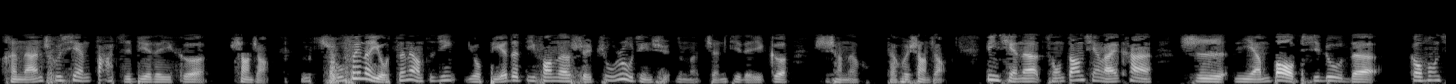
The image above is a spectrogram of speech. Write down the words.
很难出现大级别的一个上涨。那么除非呢有增量资金，有别的地方的水注入进去，那么整体的一个市场呢才会上涨。并且呢，从当前来看是年报披露的高峰期，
